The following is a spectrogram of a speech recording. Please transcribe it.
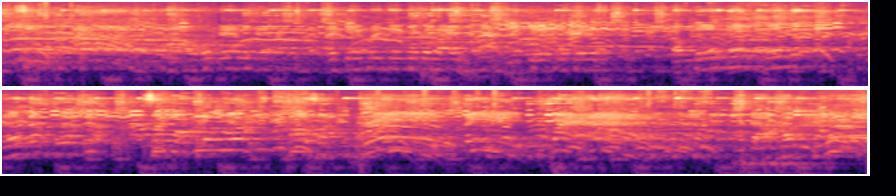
ต้องสู้อ้าวโอเคโอเคครับในเกมในเกมไม่เป็นไรในเกมในเกมต้องเดินเดินเดิน เดินแล้วเดินแล้วสมองล้วนๆข้อสั่งตีตีแม่อาจารย์ครับ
